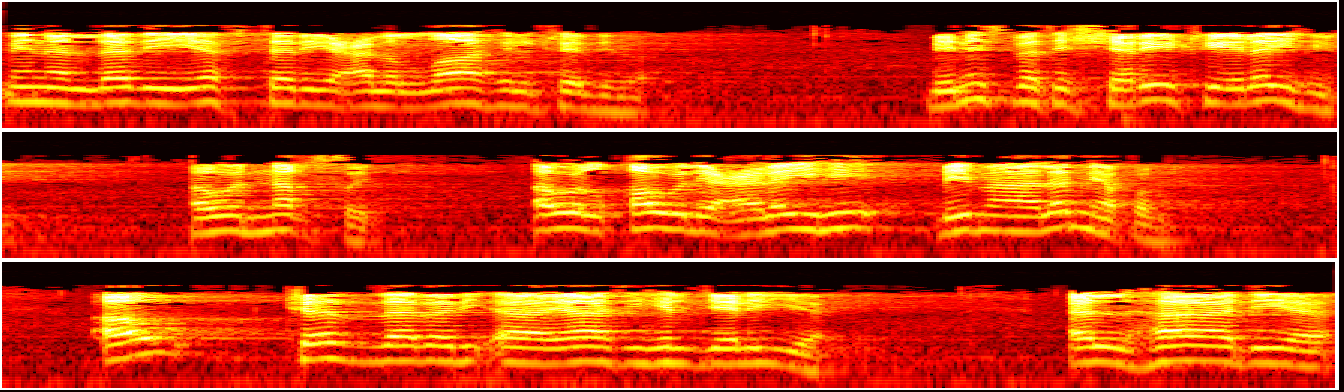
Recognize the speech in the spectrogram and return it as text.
من الذي يفتري على الله الكذب بنسبة الشريك إليه أو النقص أو القول عليه بما لم يقل أو كذب بآياته الجلية الهادية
